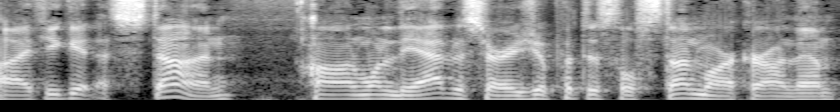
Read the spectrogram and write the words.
Uh, if you get a stun, on one of the adversaries, you'll put this little stun marker on them,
